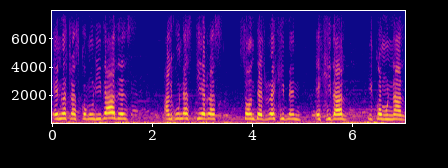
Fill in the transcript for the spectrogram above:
en nuestras comunidades, algunas tierras son del régimen ejidal y comunal,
